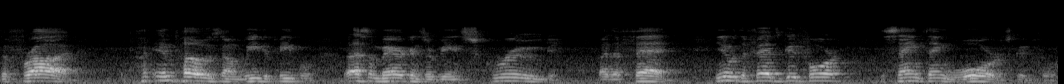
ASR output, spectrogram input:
The fraud imposed on we the people. Us Americans are being screwed by the Fed. You know what the Fed's good for? The same thing war is good for.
